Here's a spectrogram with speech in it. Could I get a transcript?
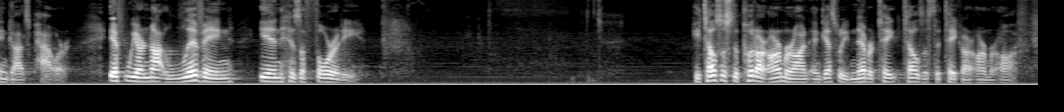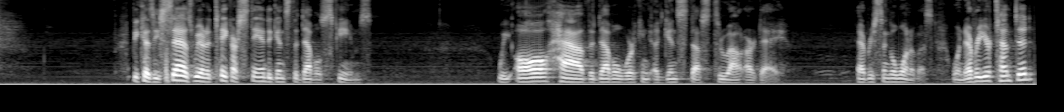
in God's power if we are not living in His authority. He tells us to put our armor on, and guess what? He never take, tells us to take our armor off. Because he says we are to take our stand against the devil's schemes. We all have the devil working against us throughout our day. Every single one of us. Whenever you're tempted,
